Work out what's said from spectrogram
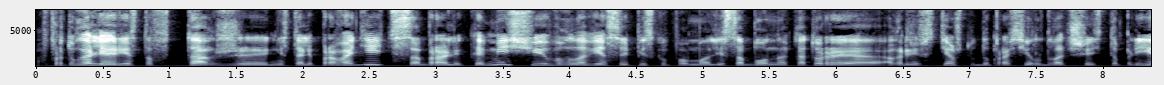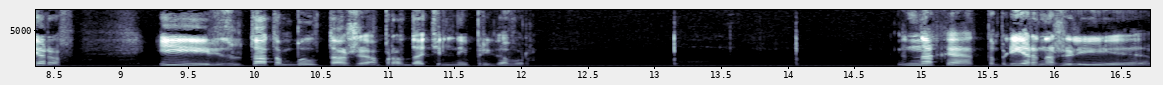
В Португалии арестов также не стали проводить, собрали комиссию во главе с епископом Лиссабона, которая ограничилась тем, что допросила 26 тамплиеров, и результатом был также оправдательный приговор. Однако тамплиеры нажили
